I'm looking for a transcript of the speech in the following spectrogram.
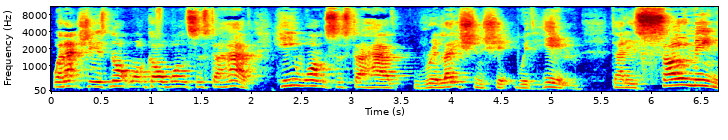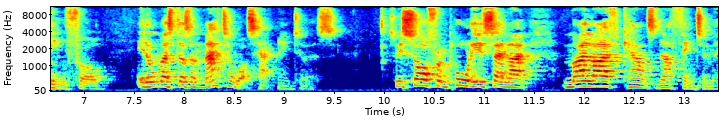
when actually it's not what God wants us to have. He wants us to have relationship with Him that is so meaningful, it almost doesn't matter what's happening to us. So we saw from Paul, he was saying, like, my life counts nothing to me.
